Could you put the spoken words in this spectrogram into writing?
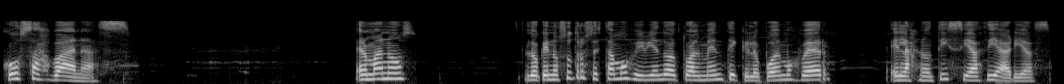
cosas vanas. Hermanos, lo que nosotros estamos viviendo actualmente y que lo podemos ver en las noticias diarias,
